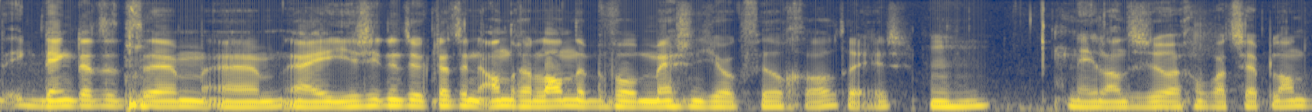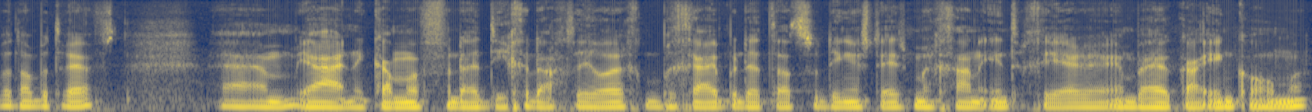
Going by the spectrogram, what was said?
ik, denk dat het... Um, ja, je ziet natuurlijk dat in andere landen bijvoorbeeld Messenger ook veel groter is. Mm -hmm. Nederland is heel erg een WhatsApp-land wat dat betreft. Um, ja, en ik kan me vanuit die gedachte heel erg begrijpen dat dat soort dingen steeds meer gaan integreren en bij elkaar inkomen.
